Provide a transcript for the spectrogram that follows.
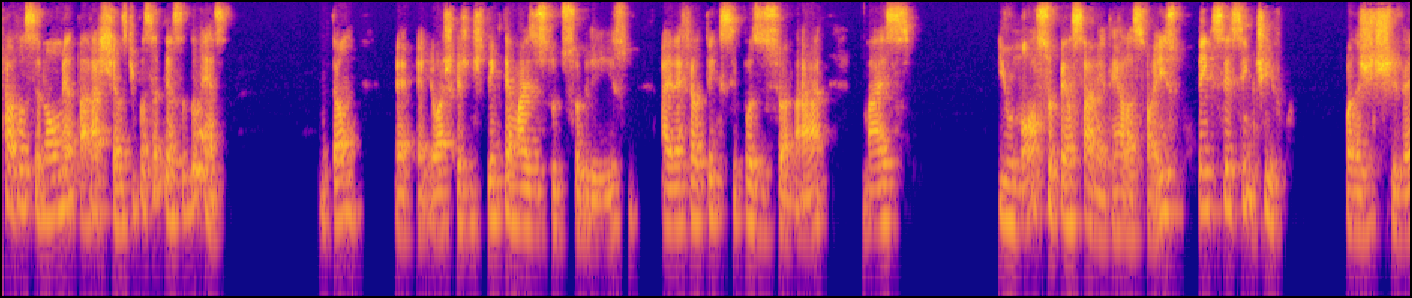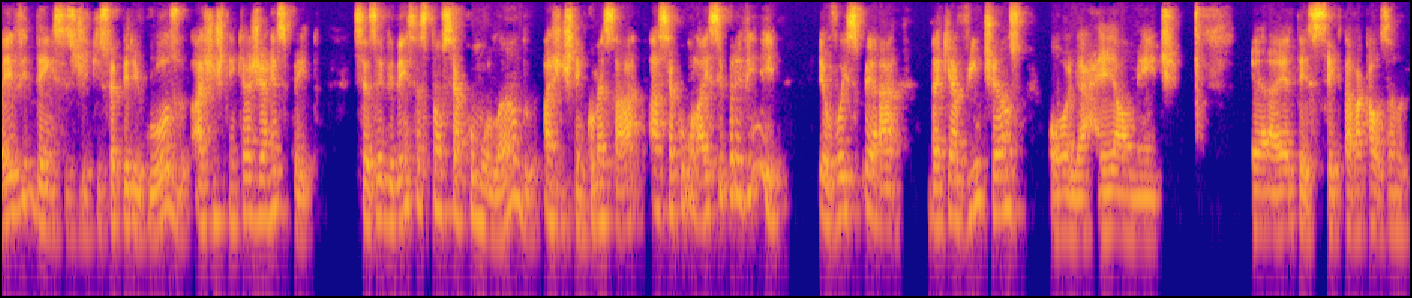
para você não aumentar a chance de você ter essa doença. Então, é, é, eu acho que a gente tem que ter mais estudos sobre isso. A NFL tem que se posicionar, mas e o nosso pensamento em relação a isso tem que ser científico. Quando a gente tiver evidências de que isso é perigoso, a gente tem que agir a respeito. Se as evidências estão se acumulando, a gente tem que começar a se acumular e se prevenir. Eu vou esperar daqui a 20 anos, olha, realmente era a ETC que estava causando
